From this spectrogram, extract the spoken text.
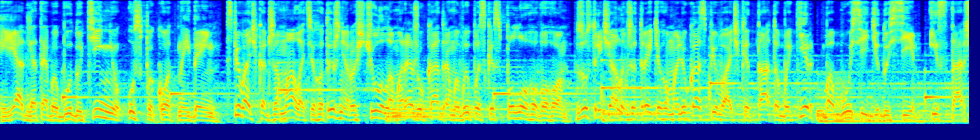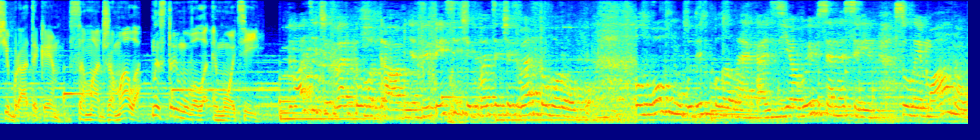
Я для тебе буду тінню у спекотний день. Співачка Джамала цього тижня розчулила мережу кадрами виписки з пологового. Зустрічали вже третього малюка співачки тато Бекір, бабусі дідусі і старші братики. Сама Джамала не стримувала емоцій. 24 травня 2024 року в пологовому будинку Лелека з'явився на світ Сулейманов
